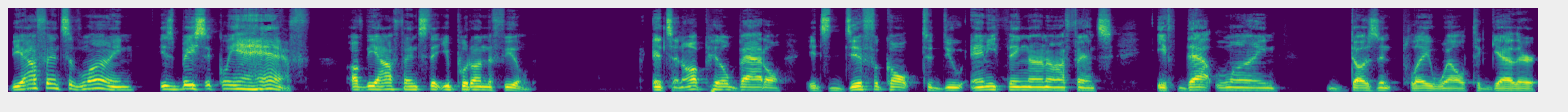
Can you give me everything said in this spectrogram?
the offensive line is basically half of the offense that you put on the field. It's an uphill battle. It's difficult to do anything on offense if that line doesn't play well together.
